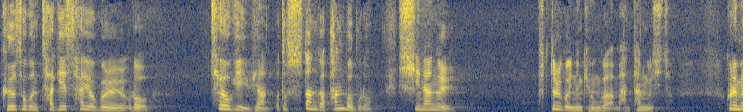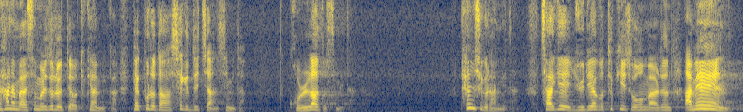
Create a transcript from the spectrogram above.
그 속은 자기 사욕으로 채우기 위한 어떤 수단과 방법으로 신앙을 붙들고 있는 경우가 많다는 것이죠. 그러면 하나님 말씀을 들을 때 어떻게 합니까? 100%다 새겨 듣지 않습니다. 골라 듣습니다. 편식을 합니다. 자기의 유리하고 듣기 좋은 말은 아멘.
